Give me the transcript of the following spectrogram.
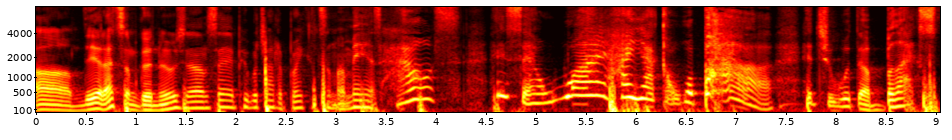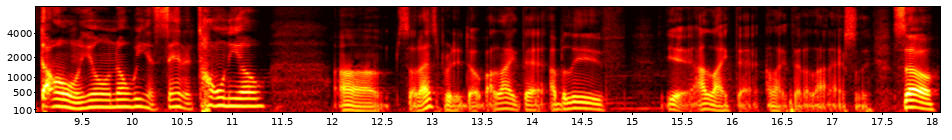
um, yeah, that's some good news. You know what I'm saying? People try to break into my man's house. He said, Why? Hayaka wapa? Hit you with the black stone. You don't know we in San Antonio. Um, so that's pretty dope. I like that. I believe yeah, I like that. I like that a lot, actually. So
